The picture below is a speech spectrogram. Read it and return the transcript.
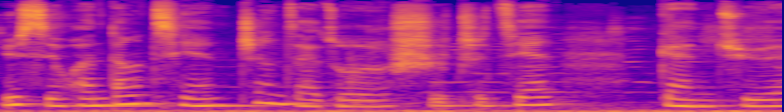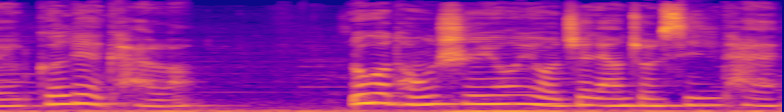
与喜欢当前正在做的事之间感觉割裂开了。如果同时拥有这两种心态，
